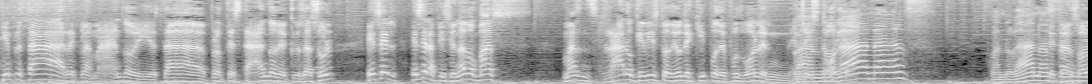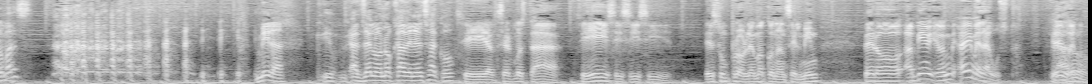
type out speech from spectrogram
siempre está reclamando y está protestando del Cruz Azul. Es el, es el aficionado más, más raro que he visto de un equipo de fútbol en, en la Cuando historia. ganas, cuando ganas. ¿Te tú- transformas? Mira, Anselmo no cabe en el saco. Sí, Anselmo está. Sí, sí, sí, sí. Es un problema con Anselmín. Pero a mí, a mí, a mí me da gusto. Qué bueno.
